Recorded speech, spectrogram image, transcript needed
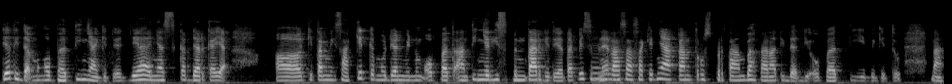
dia tidak mengobatinya gitu ya. Dia hanya sekedar kayak uh, kita sakit kemudian minum obat anti nyeri sebentar gitu ya. Tapi sebenarnya mm. rasa sakitnya akan terus bertambah karena tidak diobati begitu. Nah,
